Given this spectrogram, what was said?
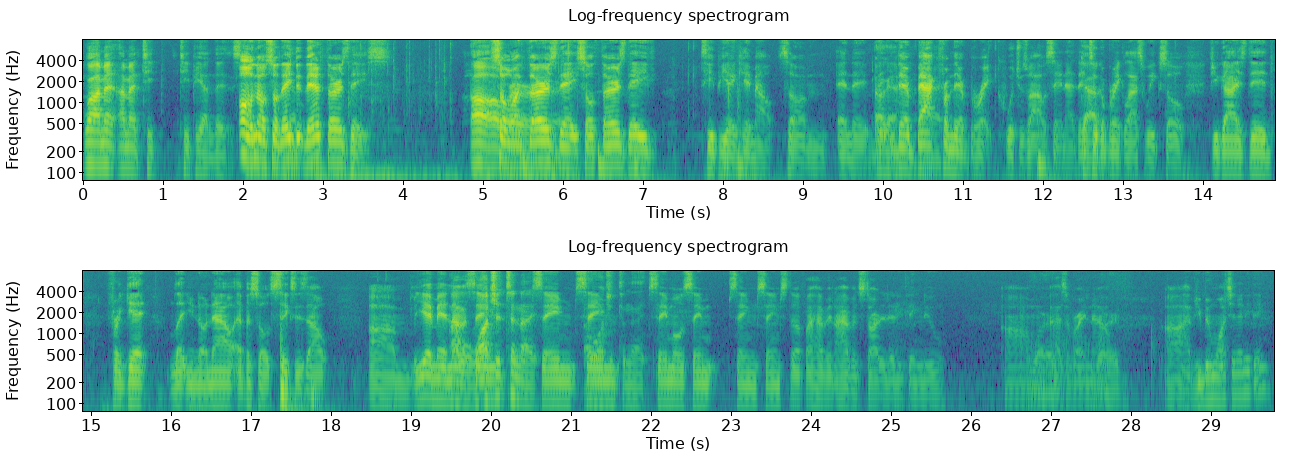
Well, I meant I meant T, TPN. They Oh no, so they TPN. do, they're Thursdays. Oh, so right, on right, right, Thursday, so Thursday, TPN came out. So um, and they, they Okay, they're back alright. from their break, which was why I was saying that they Got took it. a break last week. So if you guys did forget, I'm letting you know now. Episode six is out. Um, but yeah, man, nah, same, watch it tonight. Same, same, watch it tonight. same old, same, same, same stuff. I haven't, I haven't started anything new. Um, Word, as of right now. Uh, have you been watching anything?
